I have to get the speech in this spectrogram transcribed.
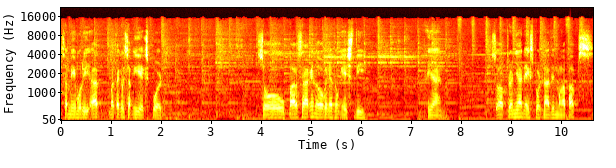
sa memory at matagal siyang i-export. So, para sa akin, okay na tong SD. Ayan. So, after nyan, export natin mga paps.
